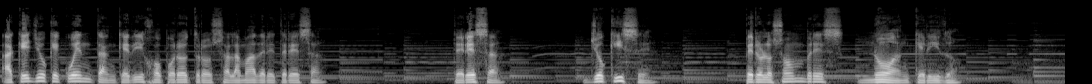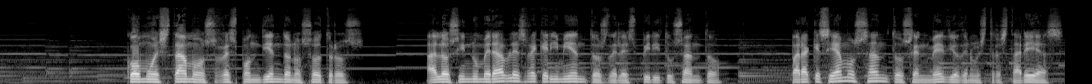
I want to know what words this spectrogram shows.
aquello que cuentan que dijo por otros a la Madre Teresa. Teresa, yo quise, pero los hombres no han querido. ¿Cómo estamos respondiendo nosotros a los innumerables requerimientos del Espíritu Santo para que seamos santos en medio de nuestras tareas,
